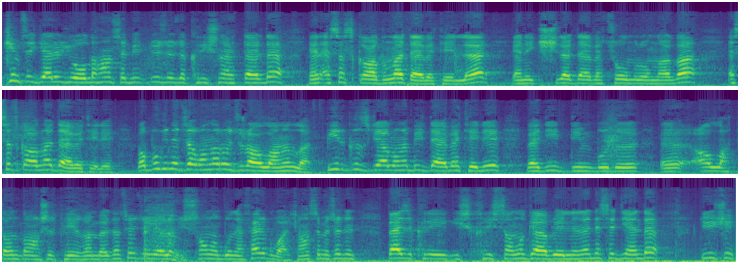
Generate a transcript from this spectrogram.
kimsə gəlir yolda hansısa bir düz özdə krişnayətlərdə, yəni əsas qadınlar dəvət edirlər, yəni kişilər dəvətçi olmur onlarda əsas qadına dəvət edir. Və bu gün də cavanlar o cür allanırlar. Bir qız gəl ona bir dəvət edir və deyir din budur, e, Allahdan danışır, peyğəmbərdən. Sözcə gələ İslamla bu nə fərq var ki? Hansı məsələn bəzi xristianlıq qəbul edilənlər nəsə deyəndə deyir ki,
